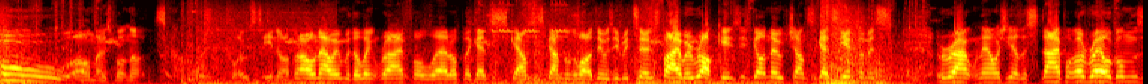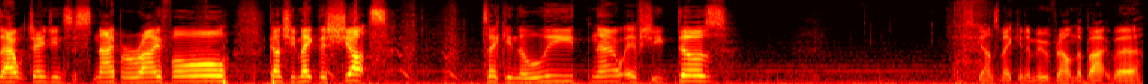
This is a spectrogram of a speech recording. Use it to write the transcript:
Oh, almost, but not quite close enough. Oh, now in with the link rifle there up against Scan. Scan doesn't know what to do as he returns fire with rockets. He's got no chance against the infamous Route now. She has a sniper. Oh, railguns out, changing to sniper rifle. Can she make the shots? Taking the lead now if she does. Scan's making a move round the back there.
